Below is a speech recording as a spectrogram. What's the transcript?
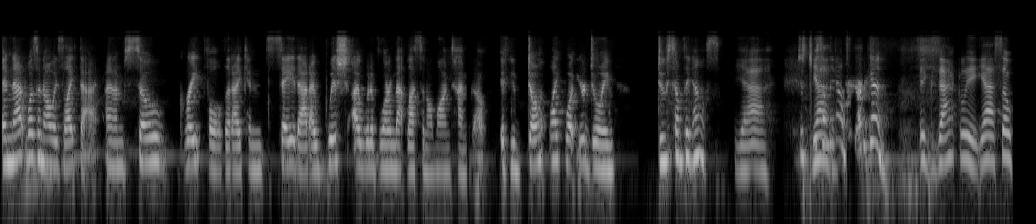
and that wasn't always like that. And i'm so grateful that i can say that. I wish i would have learned that lesson a long time ago. If you don't like what you're doing do something else. Yeah. Just do yeah. something else. Start again. Exactly. Yeah. So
